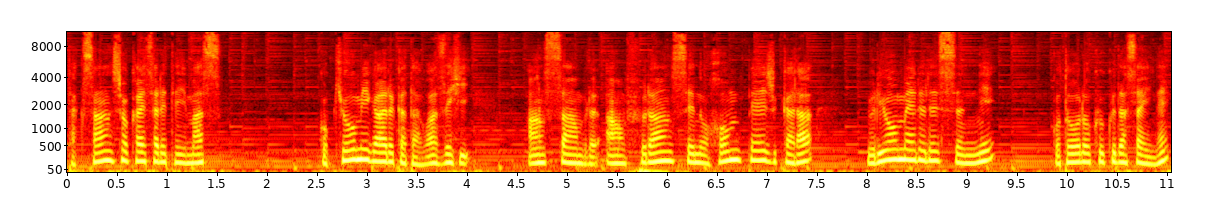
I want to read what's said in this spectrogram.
たくさん紹介されています。ご興味がある方はぜひアンサンブル・アン・フランセのホームページから無料メールレッスンにご登録くださいね。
